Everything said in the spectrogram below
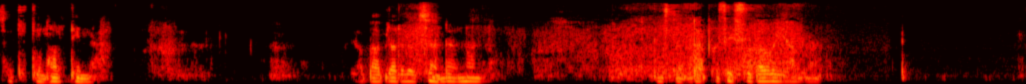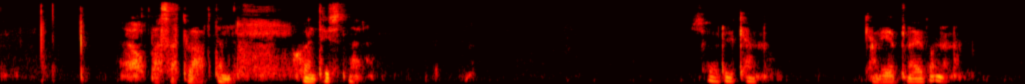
Suttit en halvtimme. Jag babblade väl sönder någon liten stund där precis i början. Men jag hoppas att du har haft en skön tystnad. Så du kan, kan vi öppna ögonen.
